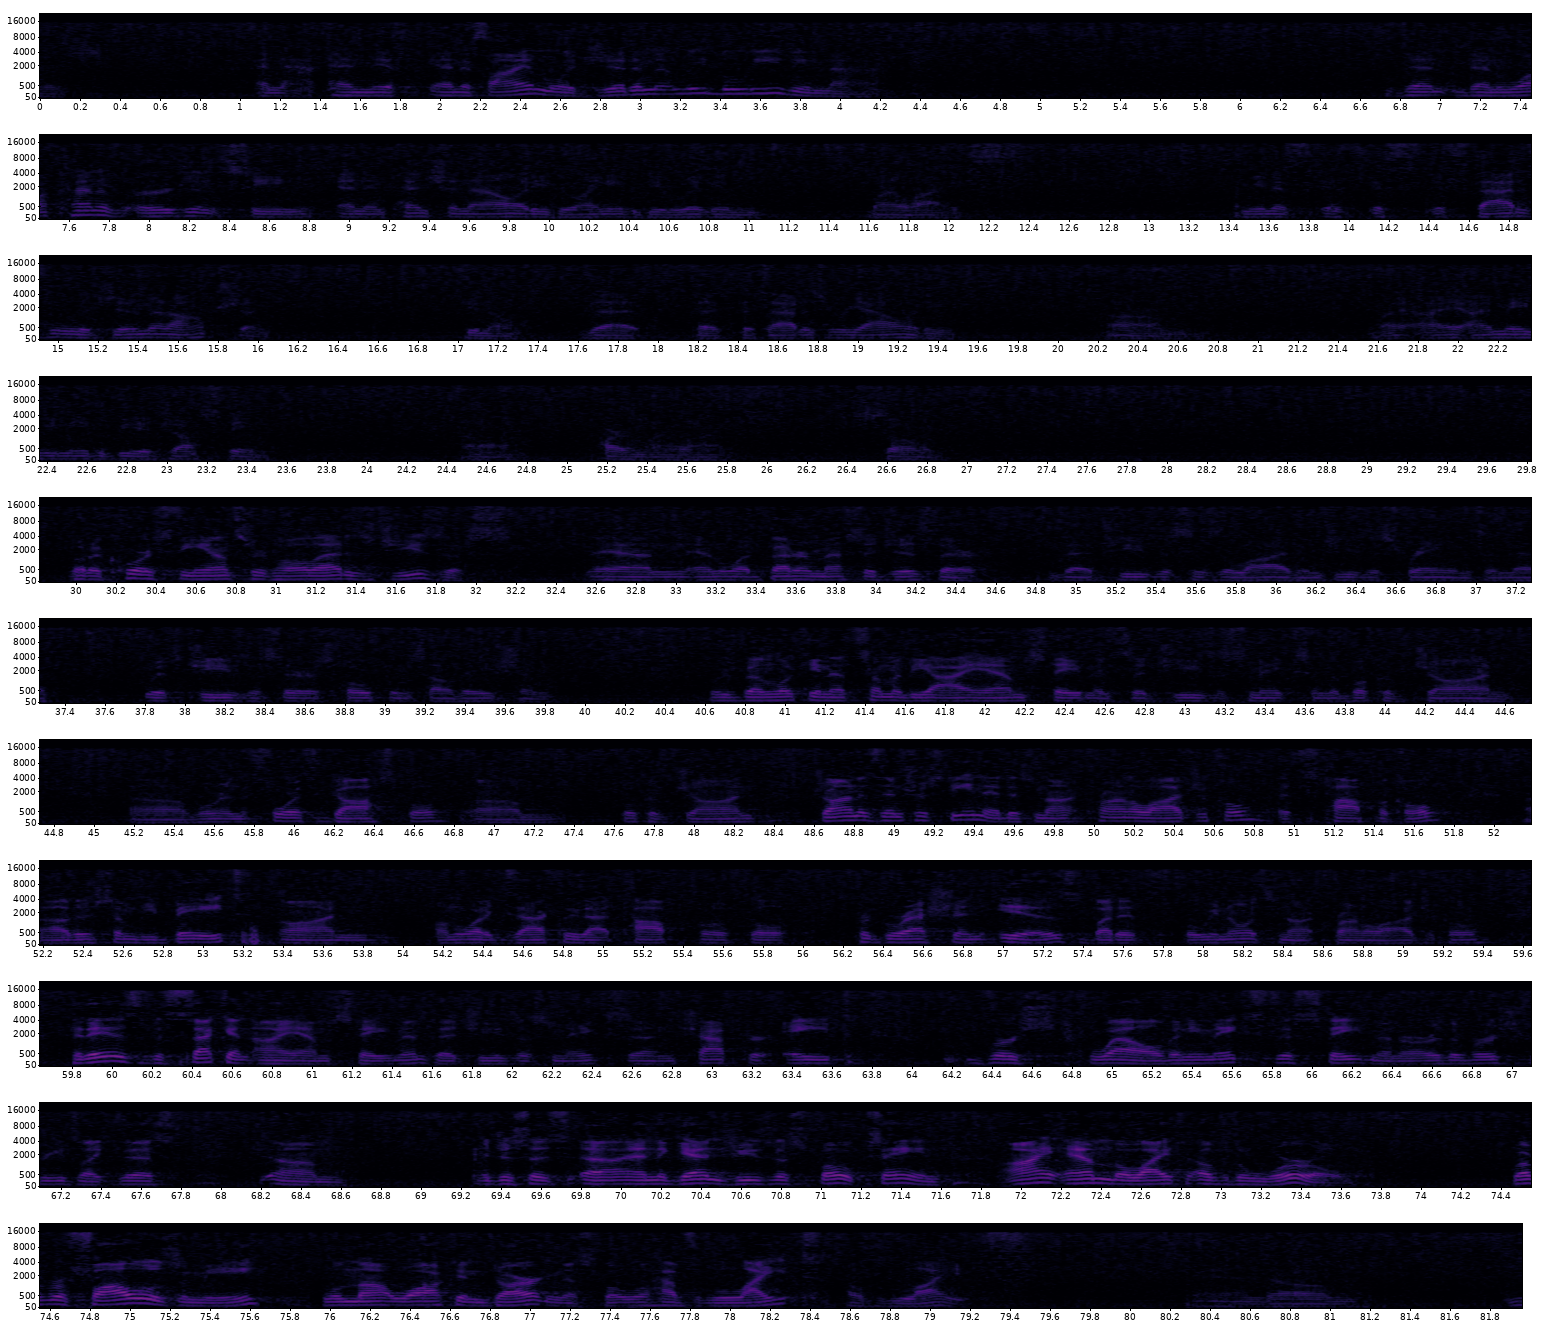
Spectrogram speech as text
And and if and if I am legitimately believing that, then then what kind of urgency and intentionality do I need to be living my life? I mean, if if if, if that is a legitimate option, you know, that that that, that is reality, um, I, I I maybe need to be adjusting uh, part of my life. So. But of course, the answer to all that is Jesus. And, and what better message is there that Jesus is alive and Jesus reigns and that with Jesus there is hope and salvation? We've been looking at some of the I am statements that Jesus makes in the book of John. Uh, we're in the fourth gospel, um, book of John. John is interesting. It is not chronological, it's topical. Uh, there's some debate on, on what exactly that topical progression is, but, it, but we know it's not chronological. Today is the second I am statement that Jesus makes in chapter 8, verse 12. And he makes this statement, or the verse reads like this. Um, it just says, uh, and again, Jesus spoke, saying, I am the light of the world. Whoever follows me will not walk in darkness, but will have light of life. And um,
